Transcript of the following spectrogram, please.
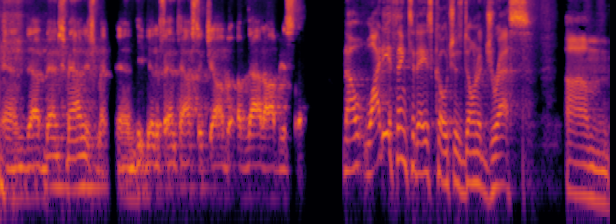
and uh, bench management, and he did a fantastic job of that, obviously. Now, why do you think today's coaches don't address um,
